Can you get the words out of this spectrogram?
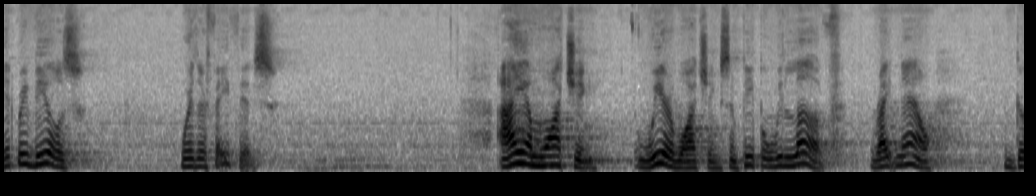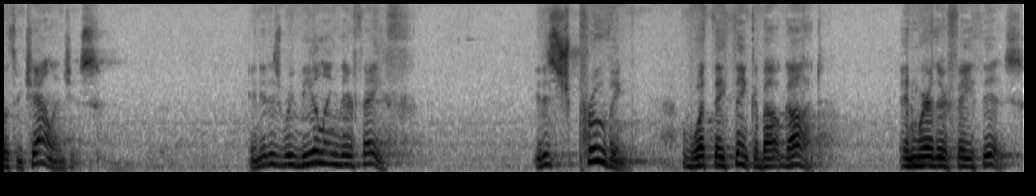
it reveals where their faith is. I am watching, we are watching some people we love right now go through challenges. And it is revealing their faith. It is proving what they think about God and where their faith is.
